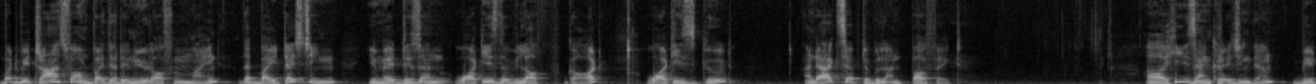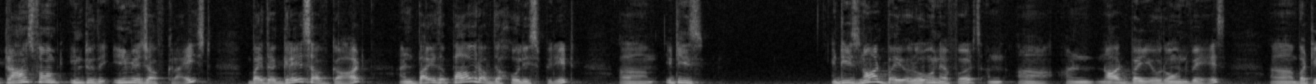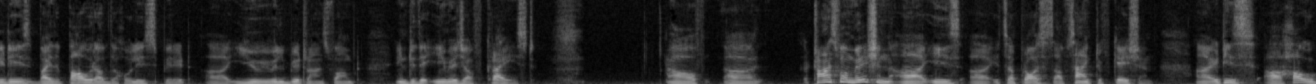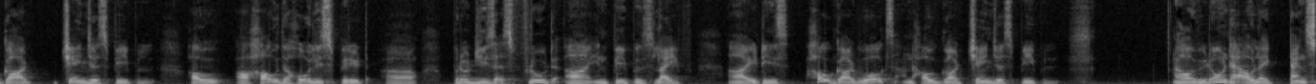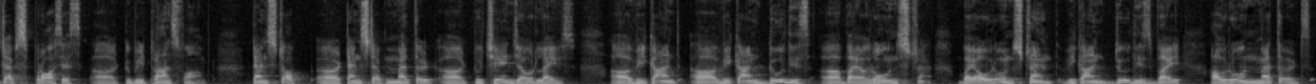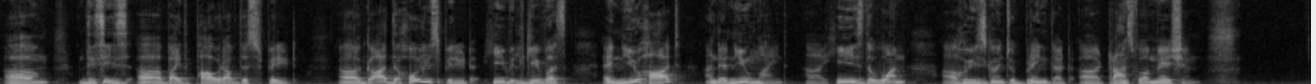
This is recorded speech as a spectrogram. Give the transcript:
But be transformed by the renewal of your mind, that by testing you may discern what is the will of God, what is good and acceptable and perfect. Uh, he is encouraging them be transformed into the image of Christ by the grace of God and by the power of the Holy Spirit. Um, it is it is not by your own efforts and, uh, and not by your own ways, uh, but it is by the power of the Holy Spirit uh, you will be transformed into the image of Christ. Uh, transformation uh, is uh, it's a process of sanctification. it is how God changes people, how how the Holy Spirit produces fruit uh, in people's life. Uh, it is how God works and how God changes people. Uh, we don't have like 10 steps process uh, to be transformed 10 step uh, 10 step method uh, to change our lives. We can't we can't do this by our own strength by our own strength. We can't do this by our own methods. Um, this is by the power of the spirit. God the holy spirit he will give us a new heart and a new mind. Uh, he is the one uh, who is going to bring that uh, transformation.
